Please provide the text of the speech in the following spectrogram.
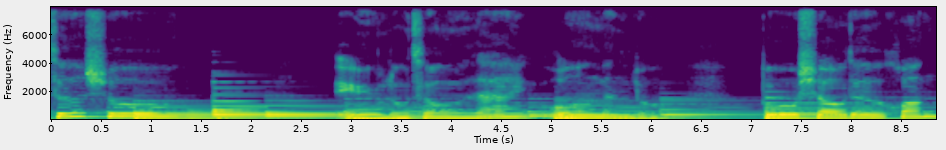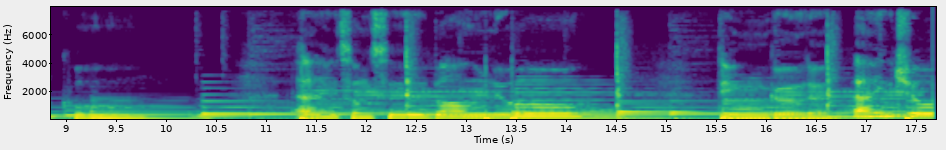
的手，一路走来，我们有不少的惶恐，爱从此保留，定格了哀愁，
